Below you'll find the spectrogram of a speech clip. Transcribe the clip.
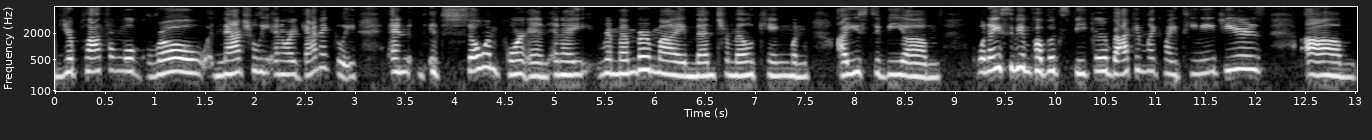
your platform will grow naturally and organically. And it's so important. And i remember my mentor mel king when i used to be um when I used to be a public speaker back in like my teenage years, um,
